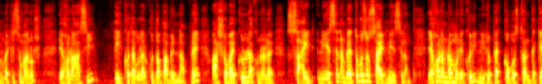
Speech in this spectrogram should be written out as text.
আমরা কিছু মানুষ এখনও আসি এই কথাগুলো আর কোথাও পাবেন না আপনি। আর সবাই কোনো না কোনো না সাইড নিয়েছেন, আমরা এত বছর সাইড নিয়েছিলাম। এখন আমরা মনে করি নিরপেক্ষ অবস্থান থেকে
